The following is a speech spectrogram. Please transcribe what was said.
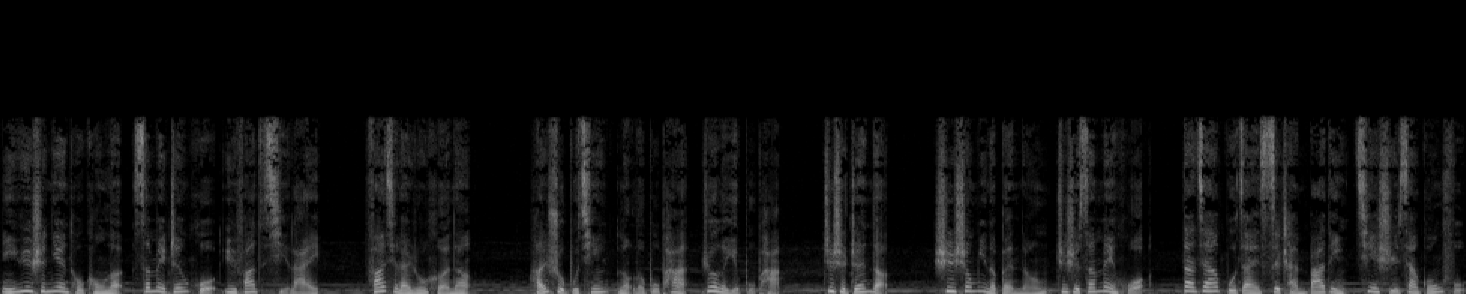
你越是念头空了，三昧真火愈发的起来，发起来如何呢？寒暑不侵，冷了不怕，热了也不怕，这是真的。是生命的本能，这是三昧火。大家不在四禅八定切实下功夫，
